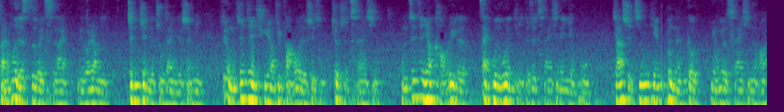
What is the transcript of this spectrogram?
反复的思维慈爱，能够让你真正的主宰你的生命。所以，我们真正需要去把握的事情就是慈爱心。我们真正要考虑的、在乎的问题，就是慈爱心的有无。假使今天不能够拥有慈爱心的话，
